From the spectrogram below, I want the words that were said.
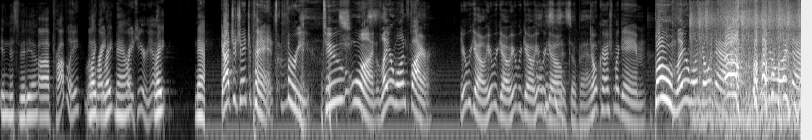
in this video? uh, probably. like right, right, now? right here. Yeah. Right now. Got your change of pants. Three, two, one. Layer one, fire. Here we go. Here we go. Here we go. Here oh, we this go. isn't so bad. Don't crash my game. Boom! Layer one going down. layer one down.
